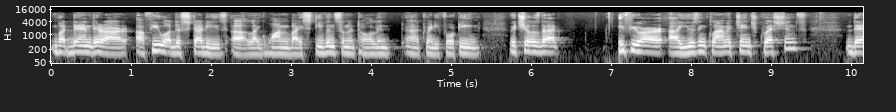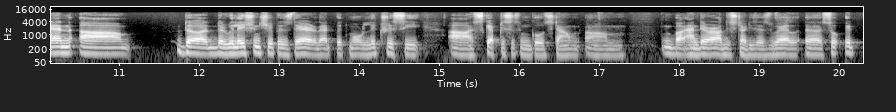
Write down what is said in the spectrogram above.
But then there are a few other studies, uh, like one by Stevenson et al. in uh, 2014, which shows that if you are uh, using climate change questions, then um, the, the relationship is there that with more literacy, uh, skepticism goes down. Um, but, and there are other studies as well. Uh, so it,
